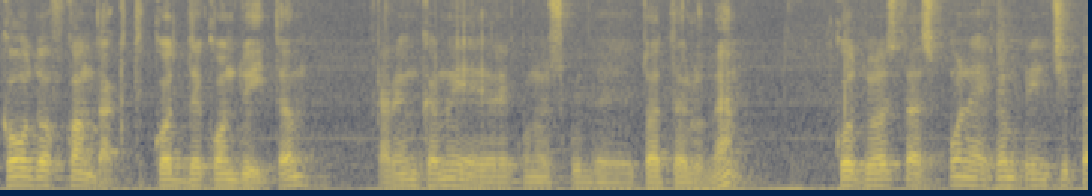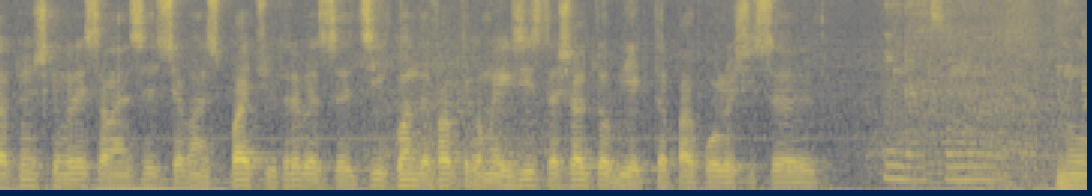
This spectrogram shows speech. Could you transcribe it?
Code of Conduct, cod de conduită, care încă nu e recunoscut de toată lumea. Codul ăsta spune că, în principiu, atunci când vrei să lansezi ceva în spațiu, trebuie să ții cont de faptul că mai există și alte obiecte pe acolo și să, da, să nu... nu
